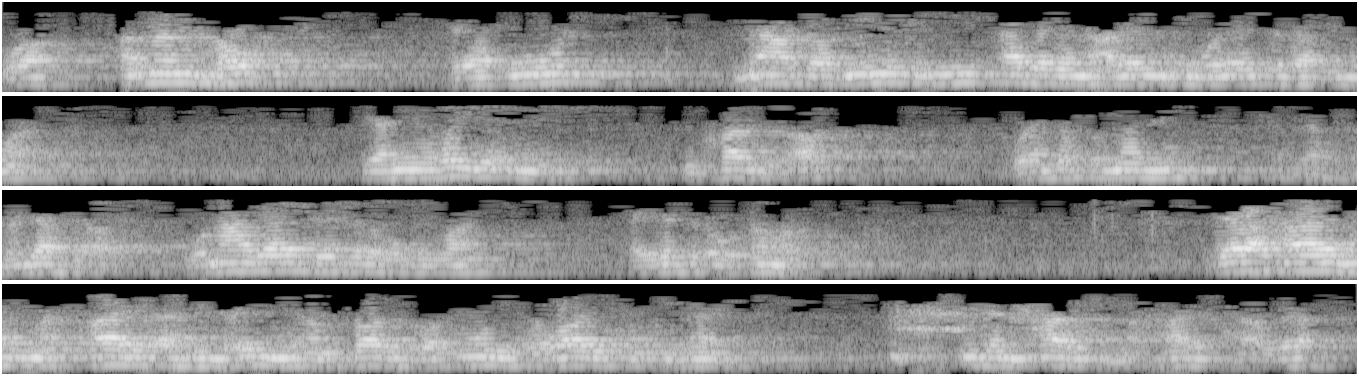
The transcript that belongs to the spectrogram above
وأما من فوق فيقول مع تضييقه أبدا عليه وليس ذا يعني يضيق من خارج الأرض وينتقل الماء من من داخل الأرض. ومع ذلك ليس له عنوان أي ليس له ثمر لا حال من حال أهل العلم أنصار الرسول فوارث الإيمان. إذا حال حال هؤلاء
